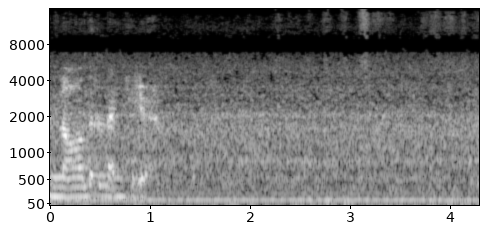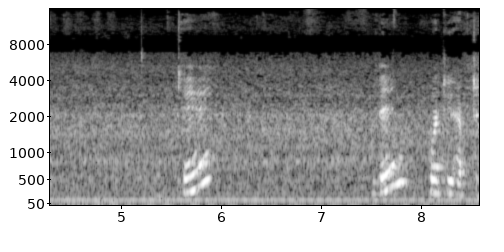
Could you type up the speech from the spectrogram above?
another line here. Okay? Then what you have to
